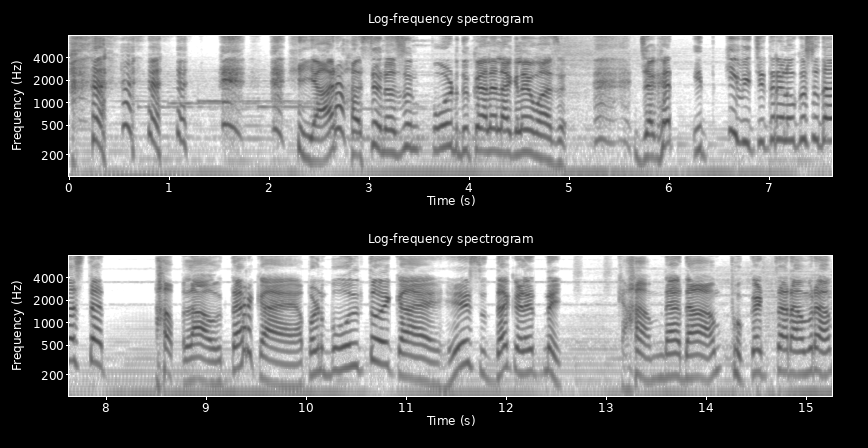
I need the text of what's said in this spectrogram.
यार हसून हसून पोट दुखायला लागलंय माझं. जगात इतकी विचित्र लोक सुद्धा असतात. आपला अवतार काय? आपण बोलतोय काय? हे सुद्धा कळत नाही. काम ना दाम फुकटचा रामराम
